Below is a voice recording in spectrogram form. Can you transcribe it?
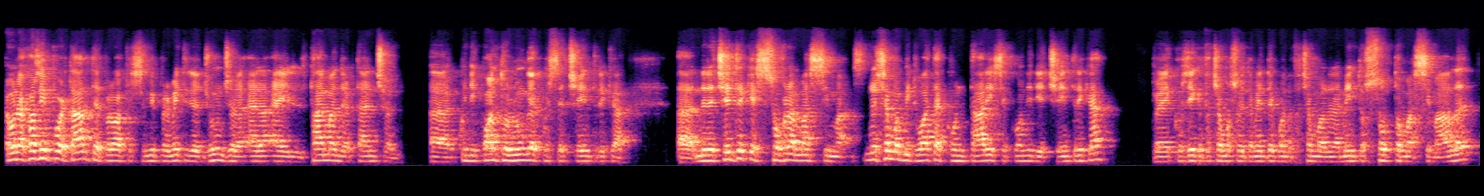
Una cosa importante però che se mi permetti di aggiungere è, è il time under tension, uh, quindi quanto lunga è questa eccentrica. Uh, nelle eccentriche sovramassimali, noi siamo abituati a contare i secondi di eccentrica, così che facciamo solitamente quando facciamo allenamento sotto massimale,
